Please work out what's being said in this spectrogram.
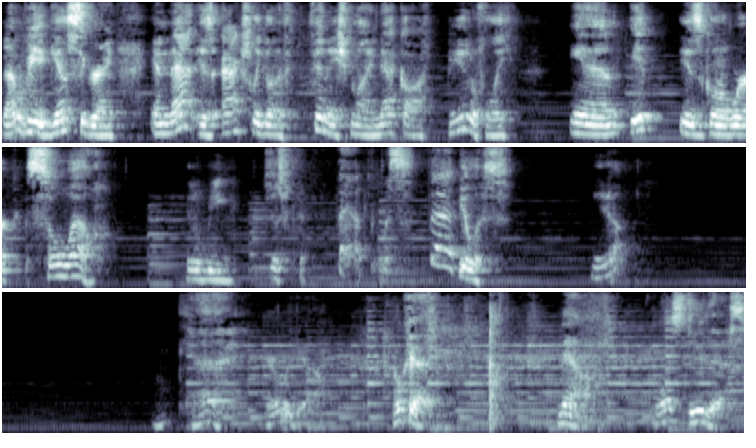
will be against the grain. And that is actually going to finish my neck off beautifully. And it is going to work so well. It'll be just fabulous. Fabulous. Yeah. Okay, here we go. Okay, now let's do this.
